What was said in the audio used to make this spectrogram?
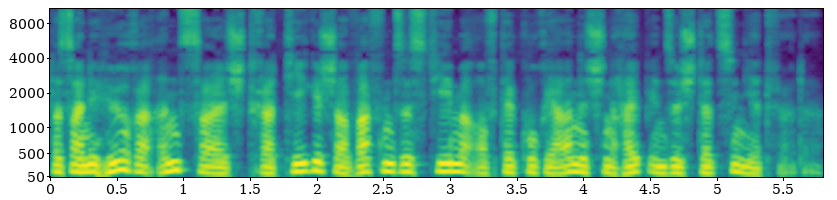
dass eine höhere Anzahl strategischer Waffensysteme auf der koreanischen Halbinsel stationiert würde.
